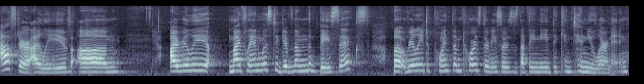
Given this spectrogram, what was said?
after I leave. Um, I really, my plan was to give them the basics, but really to point them towards the resources that they need to continue learning.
